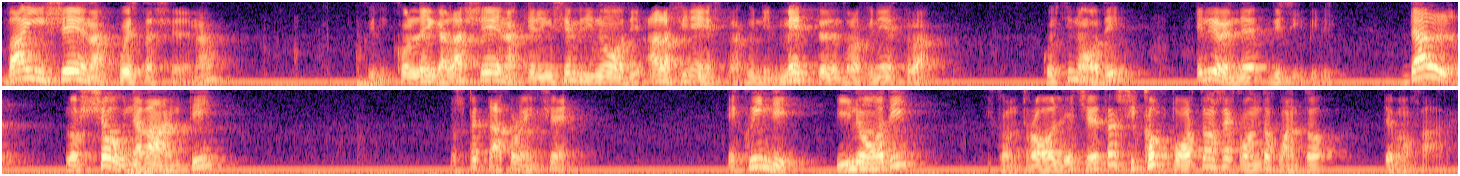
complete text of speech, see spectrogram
va in scena questa scena, quindi collega la scena che è l'insieme di nodi alla finestra, quindi mette dentro la finestra questi nodi e li rende visibili. Dallo show in avanti lo spettacolo è in scena. E quindi i nodi controlli, eccetera, si comportano secondo quanto devono fare.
